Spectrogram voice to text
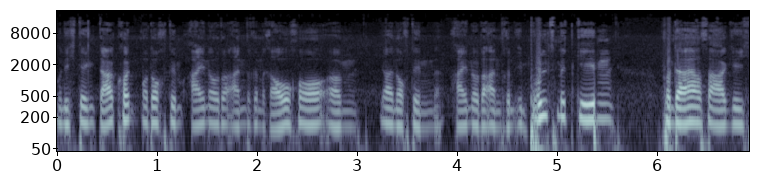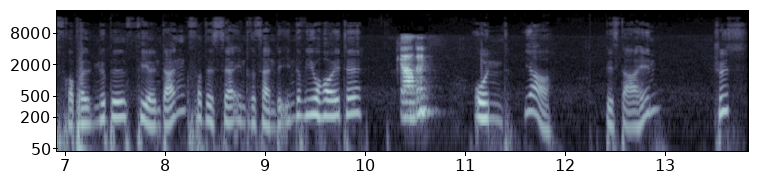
und ich denke, da konnte man doch dem einen oder anderen Raucher ähm, ja noch den einen oder anderen Impuls mitgeben. Von daher sage ich, Frau Pöltenknüppel, vielen Dank für das sehr interessante Interview heute. Gerne. Und ja, bis dahin. Tschüss.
